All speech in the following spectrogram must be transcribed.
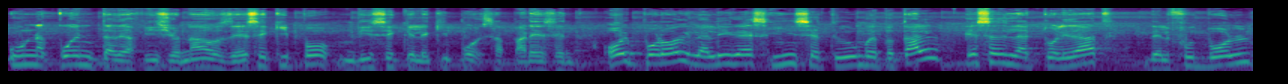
una cuenta de aficionados de ese equipo dice que el equipo desaparecen. Hoy por hoy la liga es incertidumbre total. Esa es la actualidad del fútbol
